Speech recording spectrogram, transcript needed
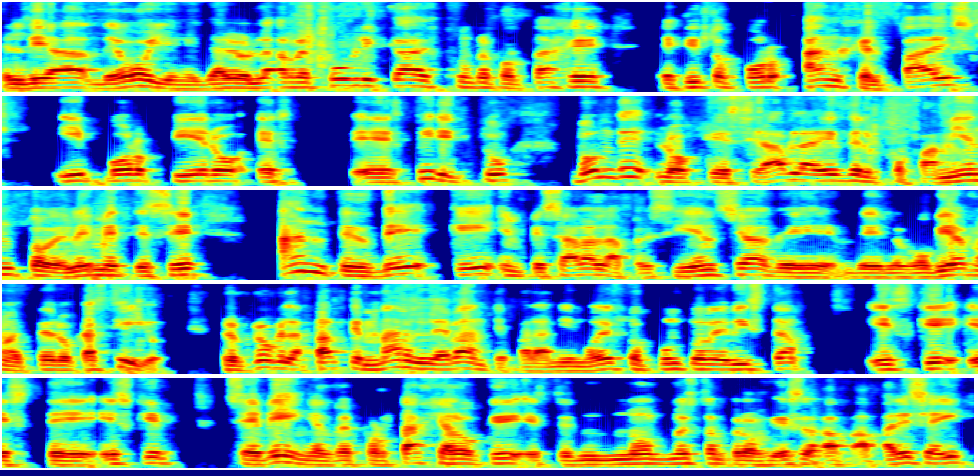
el día de hoy en el diario La República. Es un reportaje escrito por Ángel Páez y por Piero Espíritu, donde lo que se habla es del copamiento del MTC antes de que empezara la presidencia del gobierno de Pedro Castillo. Pero creo que la parte más relevante para mi modesto punto de vista es que, este, es que se ve en el reportaje algo que este, no, no es tan, pero aparece ahí,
